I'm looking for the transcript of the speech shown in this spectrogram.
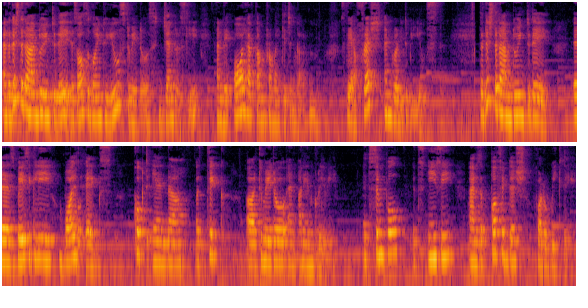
And the dish that I am doing today is also going to use tomatoes generously and they all have come from my kitchen garden. So they are fresh and ready to be used. The dish that I'm doing today is basically boiled eggs cooked in uh, a thick uh, tomato and onion gravy. It's simple, it's easy, and it's a perfect dish for a weekday.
